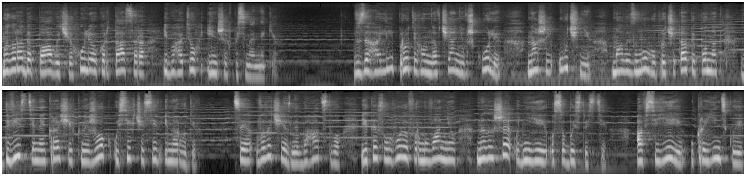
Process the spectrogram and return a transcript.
Милорада Павича, Хуліо Кортасара і багатьох інших письменників. Взагалі, протягом навчання в школі наші учні мали змогу прочитати понад 200 найкращих книжок усіх часів і народів. Це величезне багатство, яке слугує формуванню не лише однієї особистості, а всієї української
